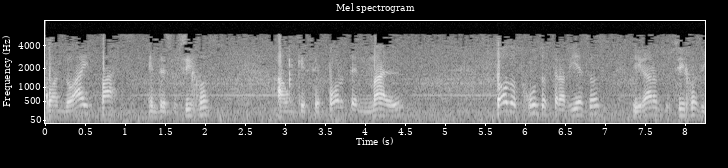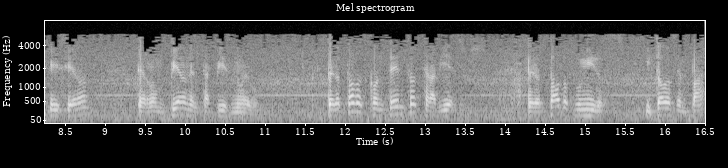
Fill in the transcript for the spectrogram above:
Cuando hay paz entre sus hijos, aunque se porten mal, todos juntos traviesos, llegaron sus hijos y ¿qué hicieron? Te rompieron el tapiz nuevo. Pero todos contentos, traviesos, pero todos unidos y todos en paz,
